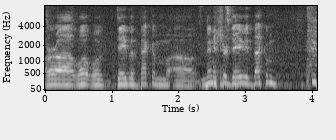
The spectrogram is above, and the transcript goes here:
or uh, what? What? David Beckham, uh, miniature David Beckham.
